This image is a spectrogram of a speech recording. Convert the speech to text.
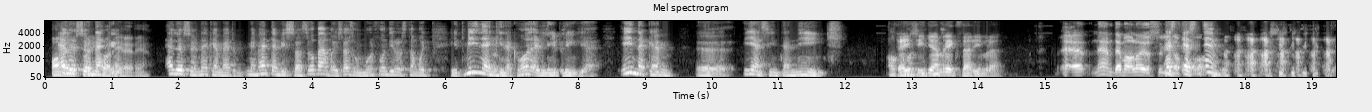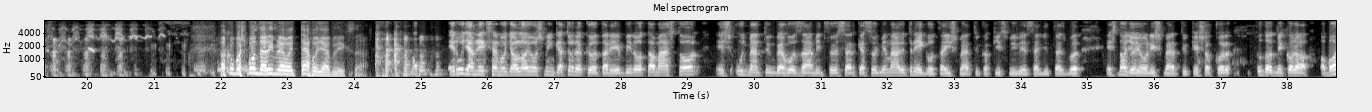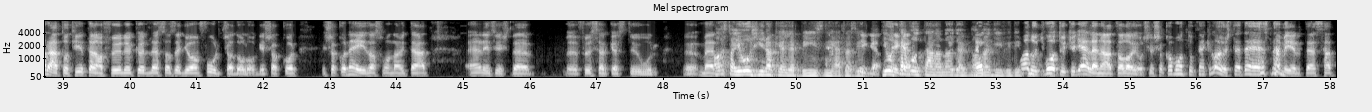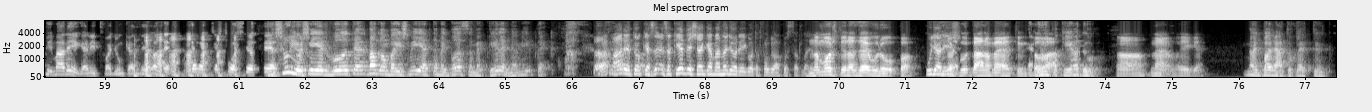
amerikai Először nekem. karrierje. Először nekem, mert mentem vissza a szobámba, és azon morfondíroztam, hogy itt mindenkinek van egy liblingje. Én nekem ö, ilyen szinten nincs. Akkor Te is így emlékszel, Imre? E, nem, de ma a Lajos szülinapja ezt, ezt van. nem. Akkor most mondd el, Imre, hogy te hogy emlékszel. Én úgy emlékszem, hogy a Lajos minket örökölt a Révbíró Tamástól, és úgy mentünk be hozzá, mint főszerkesztő, hogy mi már őt régóta ismertük a kis művész együttesből, és nagyon jól ismertük, és akkor tudod, mikor a, a barátod hirtelen a főnököd lesz, az egy olyan furcsa dolog, és akkor, és akkor nehéz azt mondani, hogy tehát elnézést, de főszerkesztő úr, mert... Azt a Józsira kellett bízni, hát azért. Igen, Jó, igen. te voltál a nagy, a nagy évű Van úgy, volt úgy, hogy ellenállt a Lajos, és akkor mondtuk neki, Lajos, te de ezt nem értesz, hát mi már régen itt vagyunk ennél. A, csak most jöttél. Súlyos ér volt, magamban is mélyedtem, hogy bassza meg, tényleg nem értek? Várjatok, ez, ez a kérdés engem már nagyon régóta foglalkoztat. Lajos. Na most jön az Európa. Ugyanis. És utána mehetünk Európa tovább. Európa kiadó? Aha, nem, igen. Nagy barátok lettünk.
